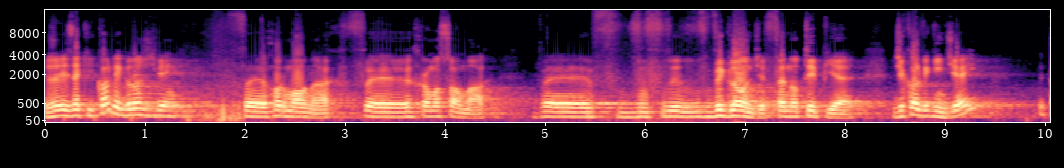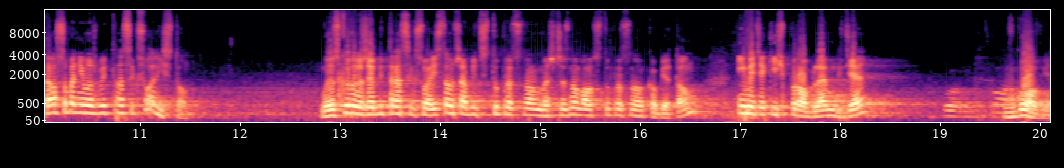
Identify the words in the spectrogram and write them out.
Jeżeli jest jakikolwiek rozdźwięk w hormonach, w chromosomach, w, w, w, w wyglądzie, w fenotypie, gdziekolwiek indziej, ta osoba nie może być transseksualistą. Mówiąc krótko, żeby być transseksualistą, trzeba być stuprocentowym mężczyzną albo stuprocentową kobietą i mieć jakiś problem gdzie? W głowie.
